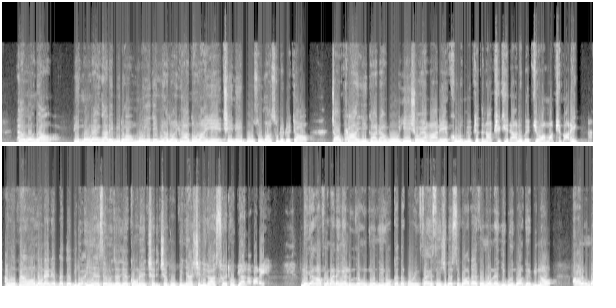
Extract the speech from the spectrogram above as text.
။ဖန်ပေါင်းကြောင့် ဒီမှုန်တိုင်းကနေပြီးတော့မိုးရေချိန်များစွာရွာသွန်းလာရင်အခြေအနေပိုဆိုးမှဆိုတဲ့အတွက်ကြောင့်ကြောက်ဖျားရေကာတာကိုရေလျှော့ရကနေအခုလိုမျိုးပြဿနာဖြစ်ခဲ့တာလို့ပဲပြောရမှာဖြစ်ပါတယ်။အခုဖန်ပေါင်းမှုန်တိုင်းနဲ့ပတ်သက်ပြီးတော့အရန်စိတ်ဝင်စားစရာကောင်းတဲ့ချက်တစ်ချက်ကိုပညာရှင်တွေကဆွဲထုတ်ပြလာပါတယ်။နေကကဖိလစ်ပိုင်နိုင်ငံလူစုံကျွန်းကြီးကို category 5အဆင့်ရှိတဲ့ super typhoon မုန်တိုင်းကြီးဝင်သွားခဲ့ပြီးနောက်အားလုံးက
